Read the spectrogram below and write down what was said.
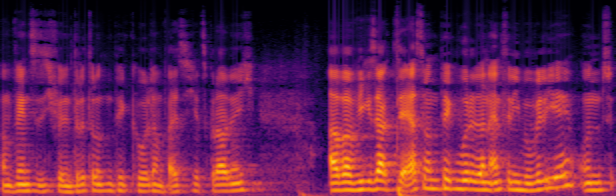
Und wen sie sich für den Drittrunden-Pick geholt haben, weiß ich jetzt gerade nicht. Aber wie gesagt, der erste Pick wurde dann Anthony Bouvillier und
